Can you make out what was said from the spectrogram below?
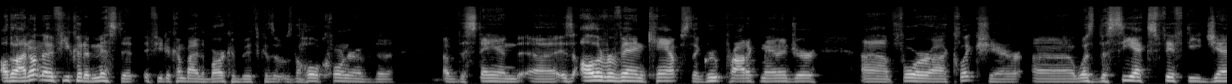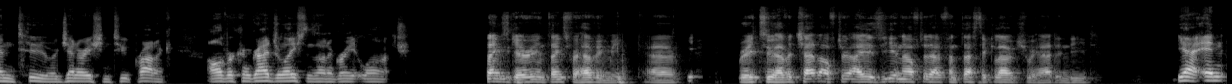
although I don't know if you could have missed it if you'd have come by the Barco booth because it was the whole corner of the of the stand, uh, is Oliver Van Camps, the group product manager uh, for uh, ClickShare, uh, was the CX50 Gen 2 or Generation 2 product. Oliver, congratulations on a great launch. Thanks, Gary, and thanks for having me. Great to have a chat after ISE and after that fantastic launch we had indeed. Yeah, and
